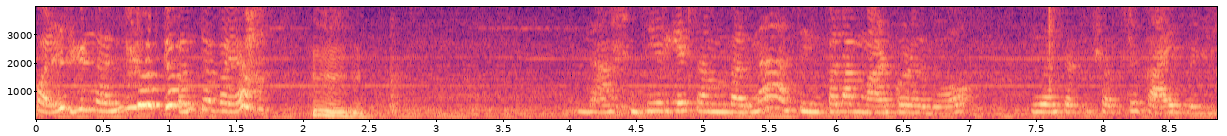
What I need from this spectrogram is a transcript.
ಪಲ್ಗಳು ಅಂದ್ಬಿಡುತ್ತೆ ಅಂತ ಭಯ. ನಾ- ಜೀರಿಗೆ ಸಾಂಬಾರ್ನ ಸಿಂಪಲ್ ಆಗಿ ಮಾಡ್ಕೊಡೋದು. ಇದೊಂದು ಸ್ವಲ್ಪ ಫಸ್ಟು ಕಾಯಿ ಬಿಡಿ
